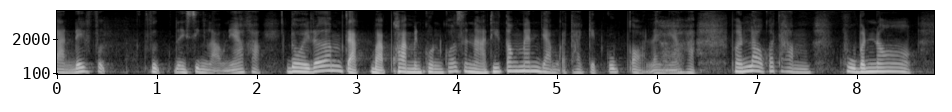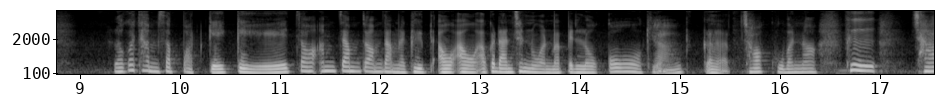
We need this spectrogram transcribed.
การได้ฝึก ฝึกในสิ่งเหล่านี้ค่ะ โดยเริ่มจากแบบความเป็นคนโฆษณาที่ต้องแม่นยำกับ target กลุ่มก่อนอะไรเงี้ยค่ะ เพราะฉะนั้นเราก็ทำครูบ้านนอกแล้วก็ทำ spot เก๋ๆจออ้ำจำจอมดำอะไรคือเอาเอาเอากระดานชนวนมาเป็นโลโก้เขียนเอ่อชอล์กครูบ้านนอก คือใช้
